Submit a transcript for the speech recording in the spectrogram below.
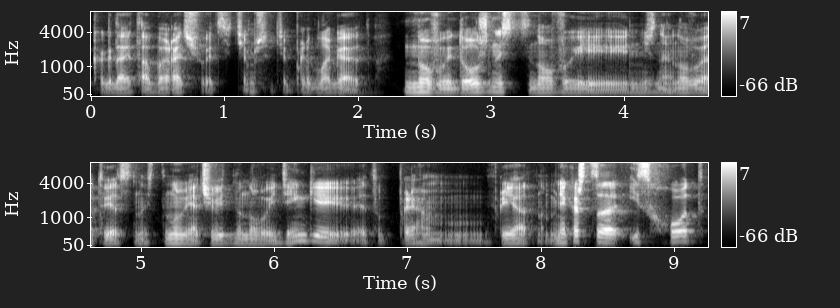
когда это оборачивается тем, что тебе предлагают новые должности, новые, не знаю, новую ответственность, ну и, очевидно, новые деньги, это прям приятно. Мне кажется, исход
